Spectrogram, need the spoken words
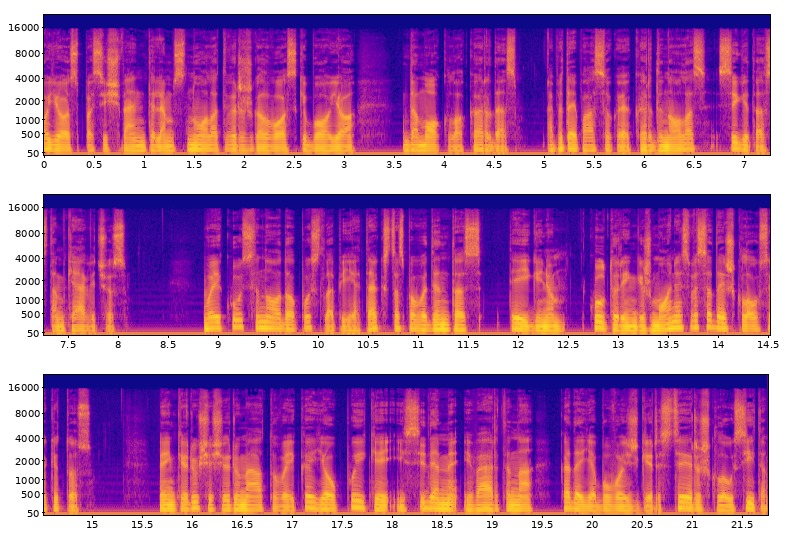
o jos pasišventelėms nuolat virš galvos kibojo Damoklo kardas. Apie tai pasakoja kardinolas Sigitas Tamkevičius. Vaikų sinodo puslapyje tekstas pavadintas teiginiu Kultūringi žmonės visada išklauso kitus. Penkerių šešerių metų vaikai jau puikiai įsidėmi įvertina, kada jie buvo išgirsti ir išklausyti.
